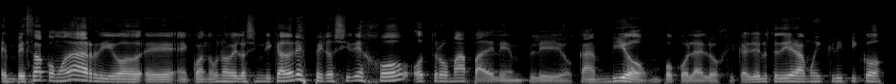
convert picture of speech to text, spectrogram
empezó a acomodar, digo, eh, eh, cuando uno ve los indicadores, pero sí dejó otro mapa del empleo, cambió un poco la lógica. Yo el otro día era muy crítico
